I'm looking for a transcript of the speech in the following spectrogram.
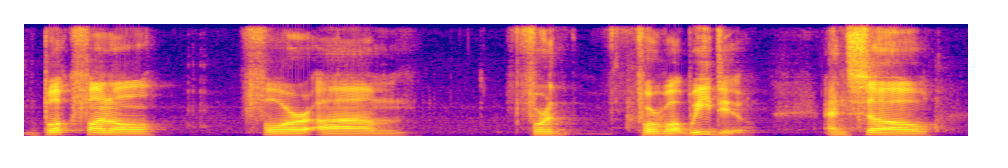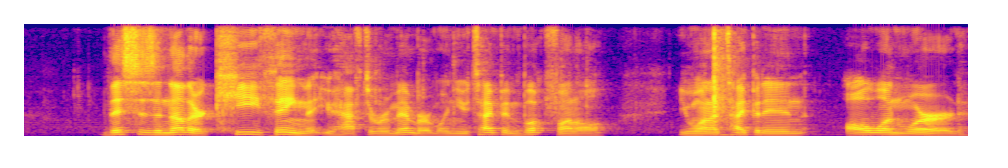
book funnel for um, for for what we do. And so this is another key thing that you have to remember when you type in book funnel, you want to type it in all one word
